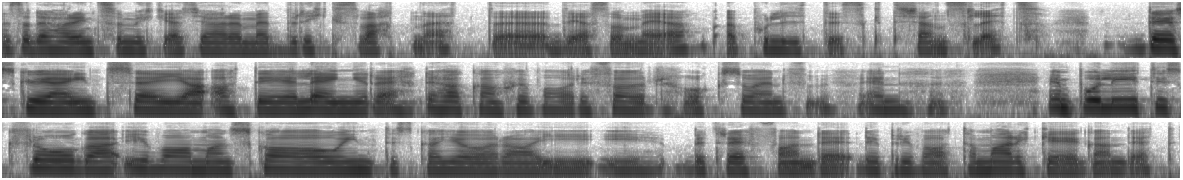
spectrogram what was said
Så det har inte så mycket att göra med dricksvattnet, eh, det som är politiskt känsligt? Det skulle jag inte säga att det är längre. Det har kanske varit förr också en, en, en politisk fråga i vad man ska och inte ska göra i, i beträffande det privata markägandet.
